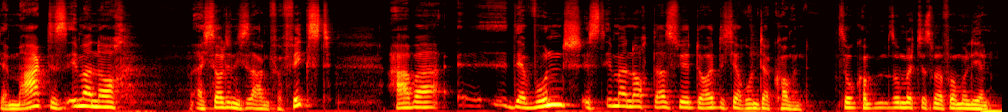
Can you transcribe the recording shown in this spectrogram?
der Markt ist immer noch, ich sollte nicht sagen verfixt, aber äh, der Wunsch ist immer noch, dass wir deutlich herunterkommen. So, kommt, so möchte ich es mal formulieren.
